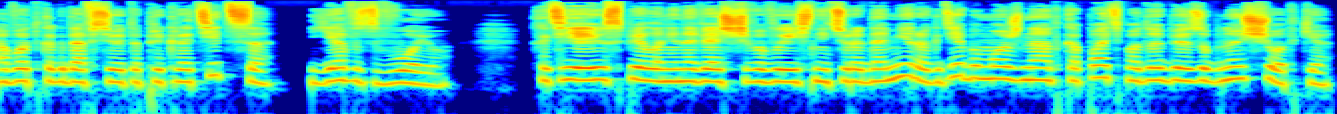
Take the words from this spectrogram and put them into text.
А вот когда все это прекратится, я взвою. Хотя я и успела ненавязчиво выяснить у Радомира, где бы можно откопать подобие зубной щетки.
